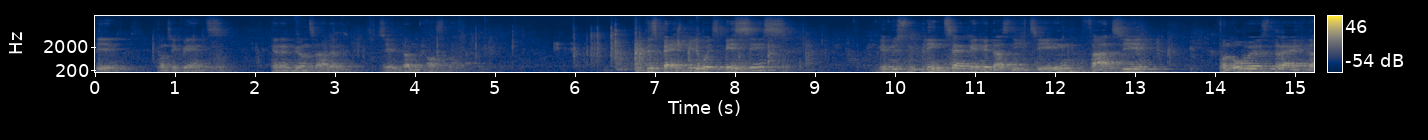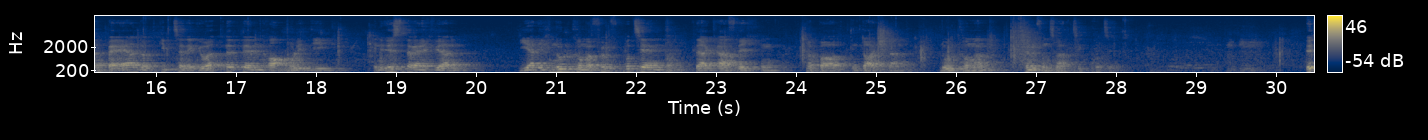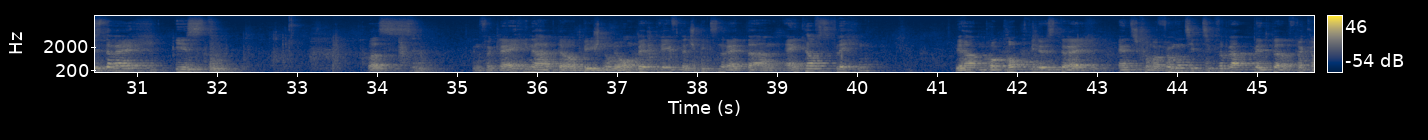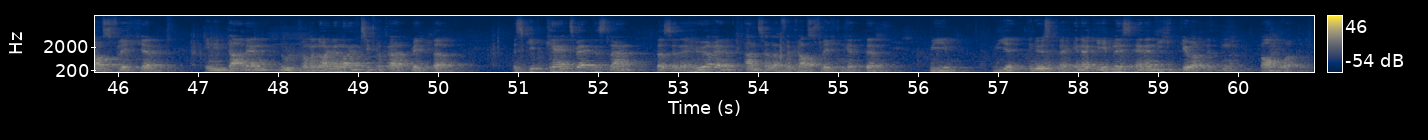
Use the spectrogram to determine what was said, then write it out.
die Konsequenz können wir uns alle selber ausmachen. Gibt es Beispiele, wo es besser ist? Wir müssen blind sein, wenn wir das nicht sehen. Fahren Sie von Oberösterreich nach Bayern, dort gibt es eine geordnete Raumpolitik. In Österreich werden jährlich 0,5% der Agrarflächen verbaut, in Deutschland 0,25%. Österreich ist, was den Vergleich innerhalb der Europäischen Union betrifft, ein Spitzenreiter an Einkaufsflächen. Wir haben pro Kopf in Österreich 1,75 Quadratmeter Verkaufsfläche, in Italien 0,99 Quadratmeter. Es gibt kein zweites Land, das eine höhere Anzahl an Verkaufsflächen hätte wie wir in Österreich. Ein Ergebnis einer nicht geordneten Raumordnung.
